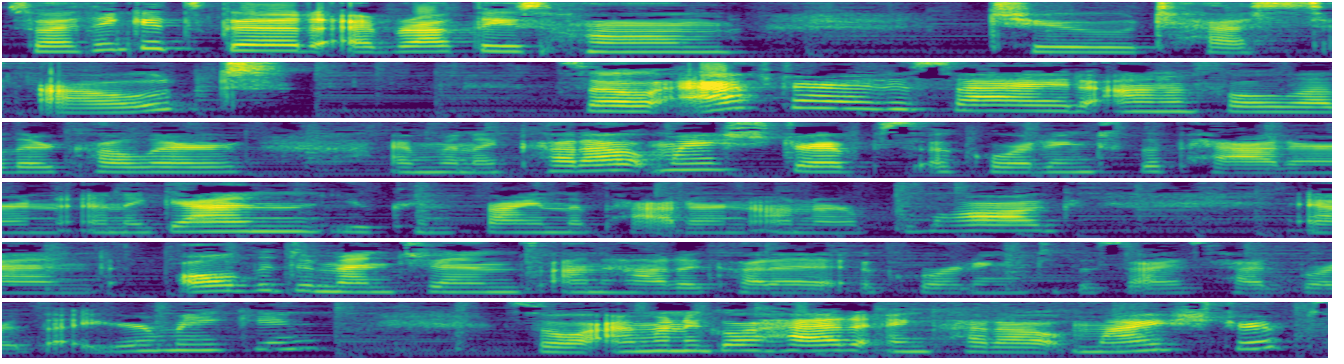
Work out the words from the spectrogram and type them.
So I think it's good. I brought these home to test out. So after I decide on a faux leather color, I'm gonna cut out my strips according to the pattern. And again, you can find the pattern on our blog and all the dimensions on how to cut it according to the size headboard that you're making. So I'm gonna go ahead and cut out my strips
